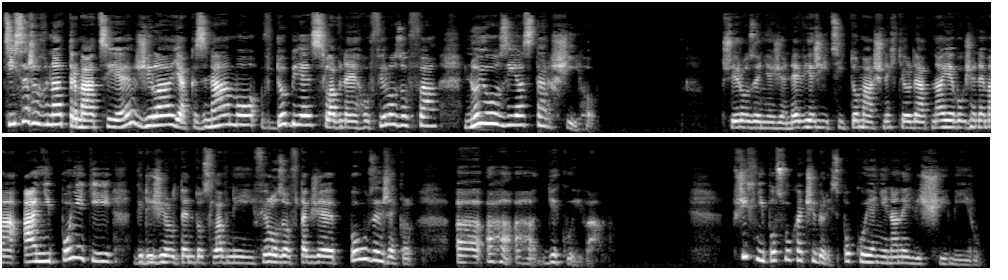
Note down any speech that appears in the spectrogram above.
Císařovna Trmácie žila, jak známo, v době slavného filozofa Nojózia staršího. Přirozeně, že nevěřící Tomáš nechtěl dát najevo, že nemá ani ponětí, kdy žil tento slavný filozof, takže pouze řekl, aha, aha, děkuji vám. Všichni posluchači byli spokojeni na nejvyšší míru.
